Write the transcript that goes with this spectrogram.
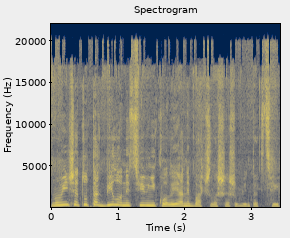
Ну він ще тут так біло не цвів ніколи. Я не бачила ще, щоб він так цвів.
